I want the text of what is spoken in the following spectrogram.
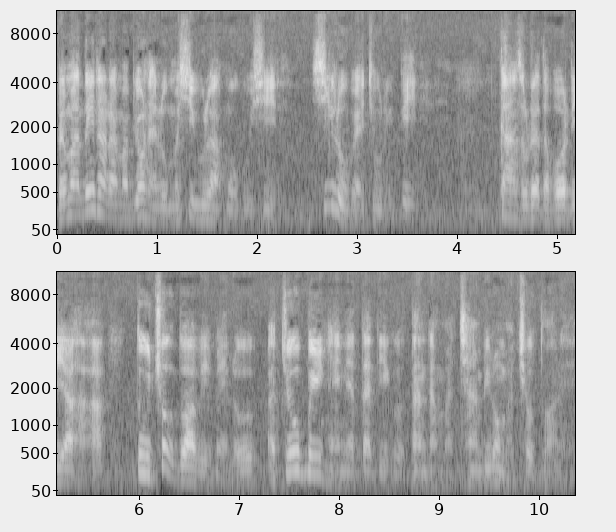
ဘယ်မှာသိမ့်ထားတာမပြောနိုင်လို့မရှိဘူးလားမဟုတ်ဘူးရှိတယ်ရှိလို့ပဲအကျိုးတွေပေးနေတယ်ကံဆိုတဲ့သဘောတရားဟာသူချုပ်သွားပြီမဲ့လို့အကျိုးပေးနိုင်တဲ့တတ္တိကိုတန်တန်မှာခြံပြီးတော့မှချုပ်သွားတယ်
